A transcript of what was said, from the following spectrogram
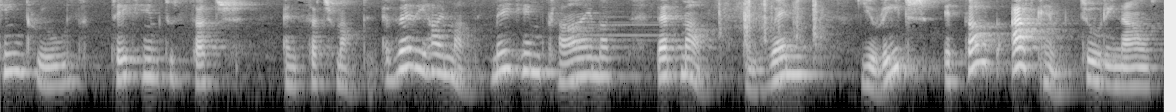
king ruled, Take him to such and such mountain, a very high mountain. Make him climb up that mountain and when you reach its top, ask him to renounce,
